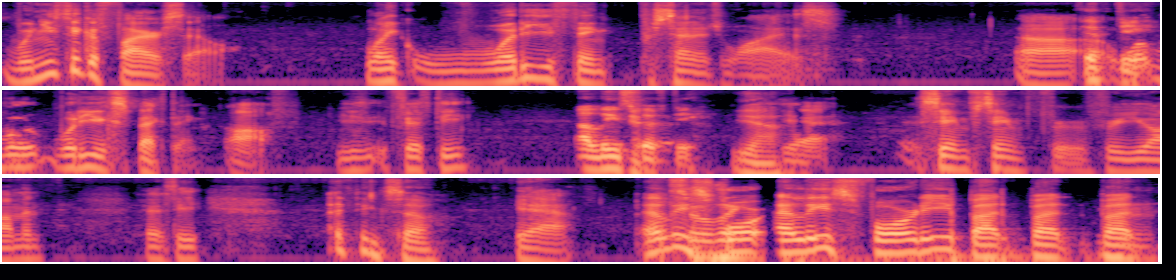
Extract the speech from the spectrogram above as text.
when you think of fire sale, like what do you think percentage wise? Uh, What, what, what are you expecting off? 50? At least Yeah. 50. Yeah, Yeah. Same same for, for you, Amin? 50? I think so. Yeah. At So, least like- four, at least forty. But but but Mhm.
